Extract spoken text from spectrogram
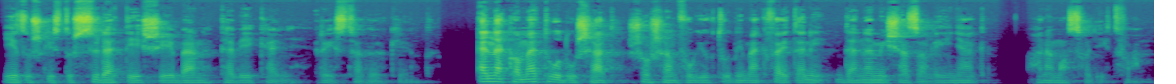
Jézus Krisztus születésében tevékeny résztvevőként. Ennek a metódusát sosem fogjuk tudni megfejteni, de nem is ez a lényeg, hanem az, hogy itt van.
